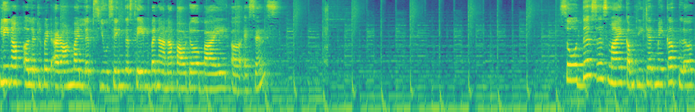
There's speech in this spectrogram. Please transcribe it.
clean up a little bit around my lips using the same banana powder by uh, Essence. So this is my completed makeup look.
